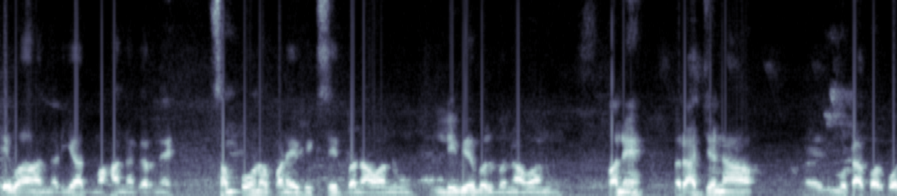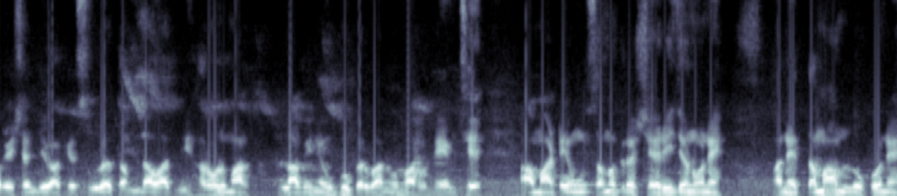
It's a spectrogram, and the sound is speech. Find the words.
એવા નડિયાદ મહાનગરને સંપૂર્ણપણે વિકસિત બનાવવાનું, લિવેબલ બનાવવાનું અને રાજ્યના મોટા કોર્પોરેશન જેવા કે સુરત, અમદાવાદની હરોળમાં લાવીને ઊભું કરવાનું મારું નેમ છે. આ માટે હું સમગ્ર શહેરીજનોને અને તમામ લોકોને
